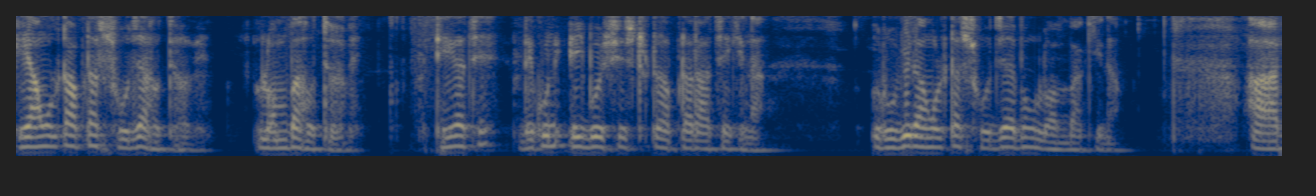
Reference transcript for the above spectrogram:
এই আঙুলটা আপনার সোজা হতে হবে, লম্বা হতে হবে। ঠিক আছে? দেখুন এই বৈশিষ্ট্যটা আপনার আছে কিনা। রুবির আঙুলটা সোজা এবং লম্বা কিনা। আর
